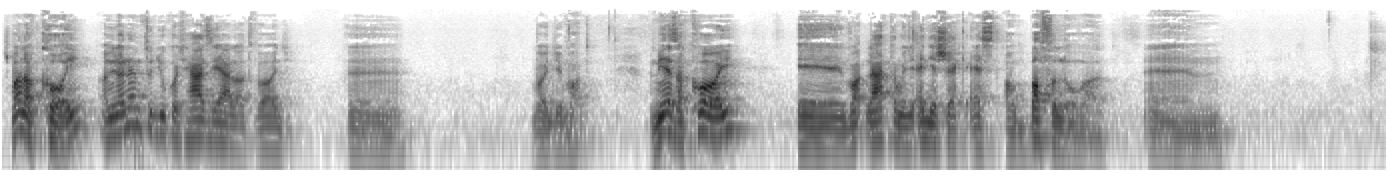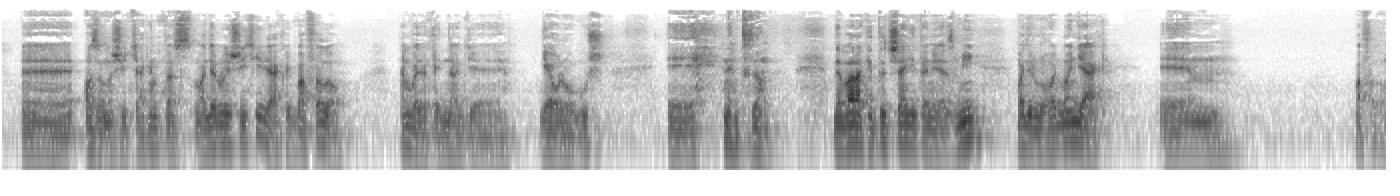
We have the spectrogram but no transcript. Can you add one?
És van a koj, amiről nem tudjuk, hogy házi állat vagy, vagy vad. Mi ez a koj? Láttam, hogy egyesek ezt a buffalo-val azonosítják. Nem tudom, ezt magyarul is így hívják, hogy buffalo? Nem vagyok egy nagy geológus, nem tudom, de valaki tud segíteni, ez mi. Magyarul hogy mondják? Buffalo.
